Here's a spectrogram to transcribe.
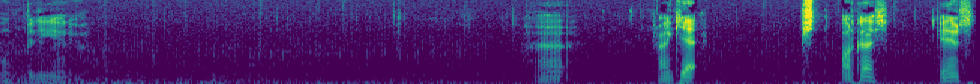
Hop biri geliyor. Ha. Kanki. Pişt, arkadaş. Gelir misin?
